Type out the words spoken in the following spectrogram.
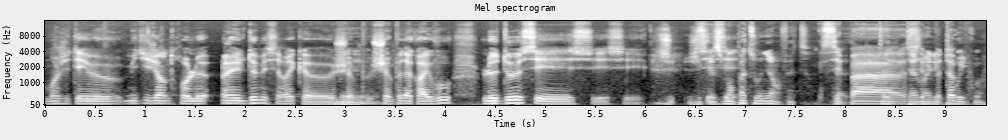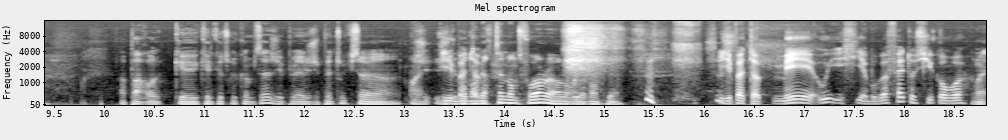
Moi j'étais euh, mitigé entre le 1 et le 2, mais c'est vrai que euh, je, suis un peu, je suis un peu d'accord avec vous. Le 2, c'est. C'est c'est- J'ai j'ai C'est- quasiment c'est- pas de souvenir en fait. c'est Tel- pas- tel- Tellement c'est il pas est top. pourri quoi. À part euh, que- quelques trucs comme ça, j'ai plein, j'ai plein de trucs qui sont. Ouais, j'ai- il J'ai est dû pas m'endormir tellement de fois en le regardant plus. il est pas top. Mais oui, ici il y a Boba Fett aussi qu'on voit. Ouais.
